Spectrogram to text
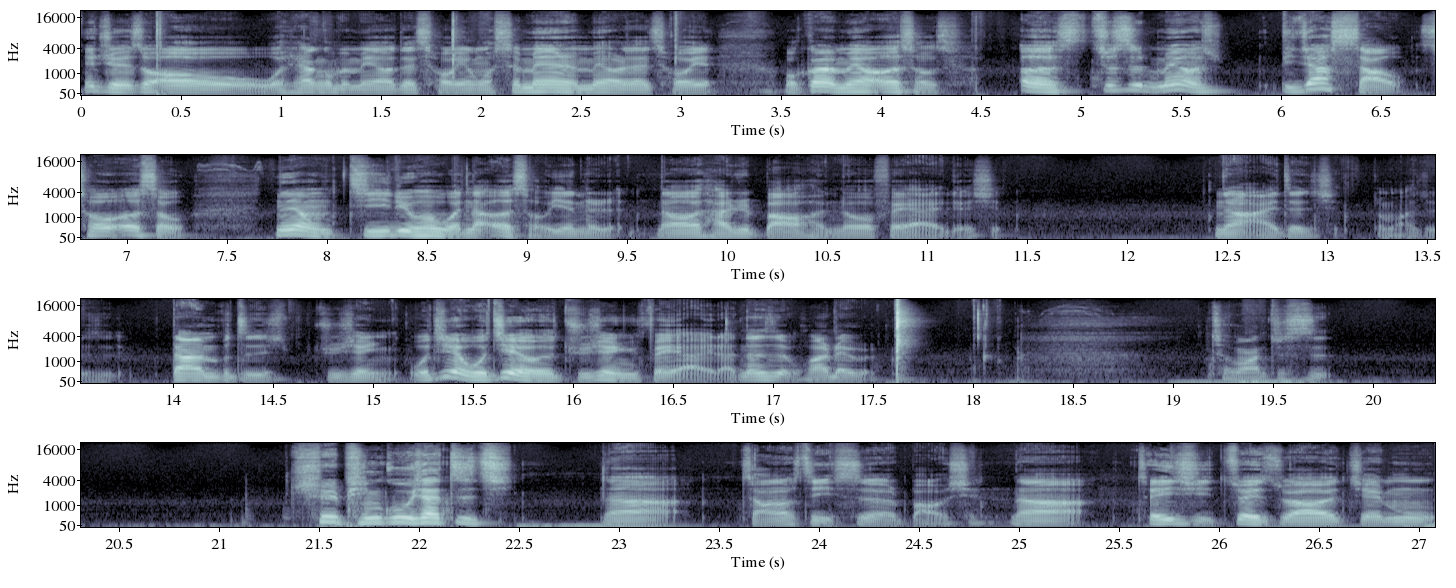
你觉得说，哦，我现在根本没有在抽烟，我身边的人没有人在抽烟，我根本没有二手二，就是没有比较少抽二手那种几率会闻到二手烟的人，然后他去保很多肺癌这些，那癌症险，懂吗？就是当然不只局限于，我记得我记得有局限于肺癌的，但是 whatever，怎么？就是去评估一下自己，那找到自己适合的保险，那。这一期最主要的节目，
